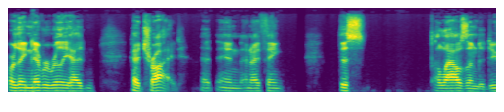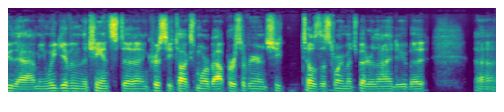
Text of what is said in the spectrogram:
or they never really had had tried. And and, I think this allows them to do that. I mean, we give them the chance to, and Kristy talks more about perseverance. She tells the story much better than I do, but uh,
